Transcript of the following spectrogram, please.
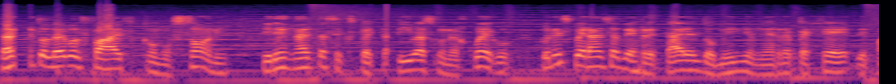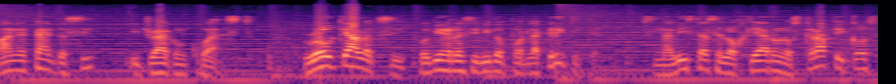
Tanto Level 5 como Sony tienen altas expectativas con el juego, con esperanza de retar el dominio en RPG de Final Fantasy y Dragon Quest. Rogue Galaxy fue bien recibido por la crítica, Los analistas elogiaron los gráficos,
